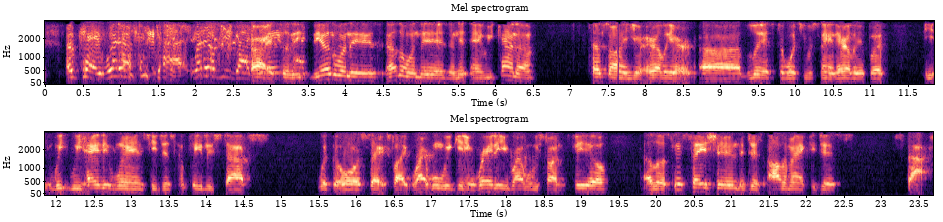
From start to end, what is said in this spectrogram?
Okay, what else you got? What else you got, All right, so the the other one is other one is, and it, and we kind of touched on in your earlier uh, list of what you were saying earlier, but we we hate it when she just completely stops with the oral sex. Like right when we're getting ready, right when we start to feel a little sensation, it just automatically just stops.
